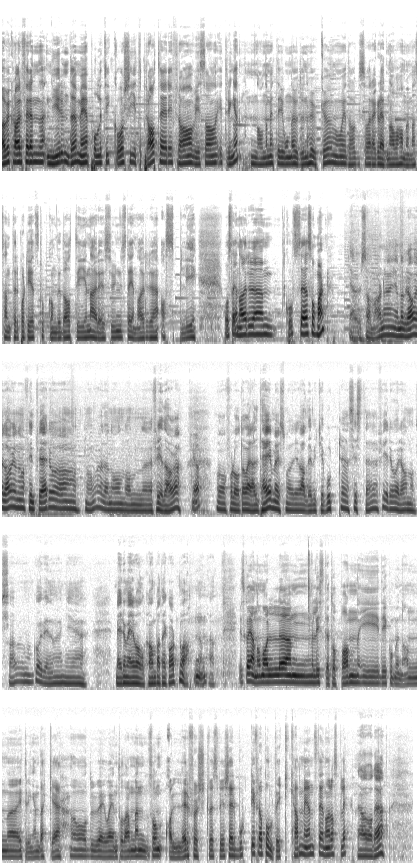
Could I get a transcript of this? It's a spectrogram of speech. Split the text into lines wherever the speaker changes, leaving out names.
Da er vi klar for en ny runde med politikk og skitprat her fra avisa Ytringen. Navnet mitt er Jon Audun Hauke, og i dag så har jeg gleden av å ha med meg Senterpartiets toppkandidat i Nærøysund, Steinar Aspli. Og Steinar, eh, hvordan er sommeren?
Ja, Sommeren er noe bra i dag. Det er fint vær, og nå er det noen, noen eh, fridager.
Ja.
Og få lov til å være litt hjemme, jeg som har vært veldig mye borte de siste fire årene. Så går vi nå inn i mer og mer valgkamp etter hvert nå.
Mm. Ja. Vi skal gjennom alle um, listetoppene i de kommunene uh, Ytringen dekker. Og du er jo en av dem. Men sånn aller først, hvis vi ser bort ifra politikk, hvem er en Steinar Aspli?
Ja, det var det.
